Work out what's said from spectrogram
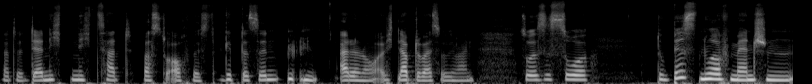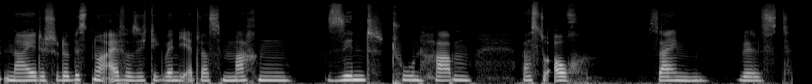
Warte, der nicht nichts hat, was du auch willst. Gibt es Sinn? I don't know. Aber ich glaube, du weißt, was ich meine. So, es ist so, du bist nur auf Menschen neidisch oder bist nur eifersüchtig, wenn die etwas machen, sind, tun, haben, was du auch sein willst,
